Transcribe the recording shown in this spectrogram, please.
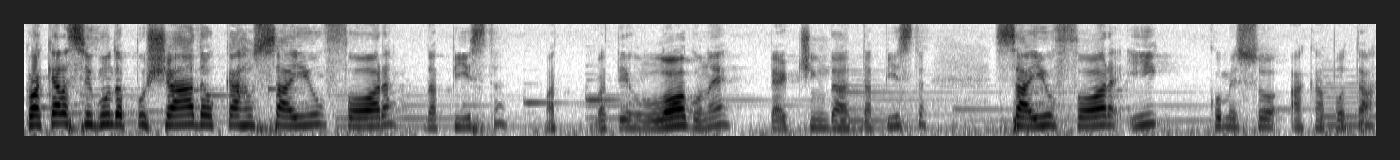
com aquela segunda puxada, o carro saiu fora da pista, bateu logo, né, pertinho da, da pista, saiu fora e começou a capotar.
